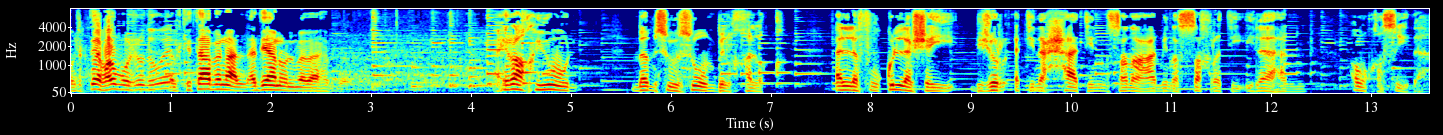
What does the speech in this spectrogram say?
والكتاب هو موجود هو؟ الكتاب هنا الأديان والمذاهب. عراقيون. ممسوسون بالخلق ألفوا كل شيء بجرأة نحات صنع من الصخرة إلها أو قصيدة.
